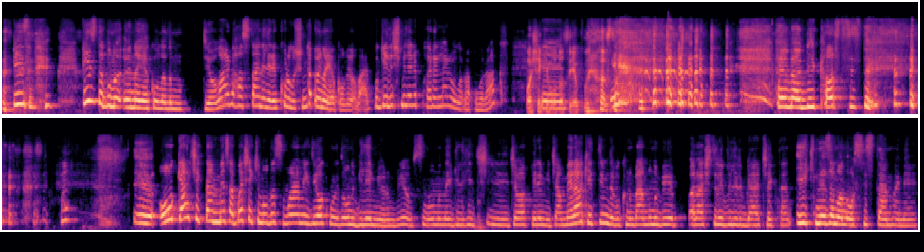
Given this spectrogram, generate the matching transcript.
biz biz de buna ön ayak olalım diyorlar ve hastanelerin kuruluşunda ön ayak oluyorlar. Bu gelişmelere paralel olarak başhekim e, odası yapılıyor aslında. Hemen bir kast sistemi. e, o gerçekten mesela başhekim odası var mıydı yok muydu onu bilemiyorum biliyor musun? Onunla ilgili hiç e, cevap veremeyeceğim. Merak ettiğim de bu konu. Ben bunu bir araştırabilirim gerçekten. İlk ne zaman o sistem hani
